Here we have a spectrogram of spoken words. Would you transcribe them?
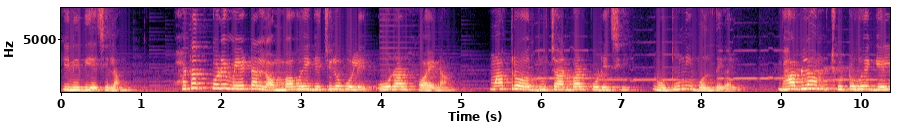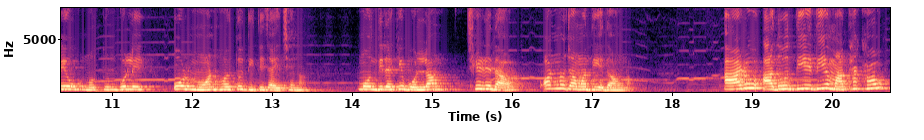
কিনে দিয়েছিলাম। হঠাৎ করে মেয়েটা লম্বা হয়ে গেছিল বলে ওর আর হয় না। মাত্র দু চারবার পড়েছি, নতুনই বলতে গেল। ভাবলাম ছোট হয়ে গেলেও নতুন বলে ওর মন হয়তো দিতে চাইছে না। মন্দিরাকে বললাম, ছেড়ে দাও, অন্য জামা দিয়ে দাও না। আরও আদর দিয়ে দিয়ে মাথা খাও।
